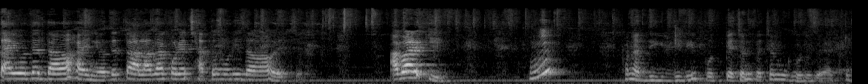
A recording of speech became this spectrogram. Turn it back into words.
তাই ওদের দেওয়া হয়নি। ওদের তো আলাদা করে ছাতু মুড়ি দেওয়া হয়েছে। আবার কি? হুম? না দিদি দিদির পেছন পেছন ঘুরবে এখন।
